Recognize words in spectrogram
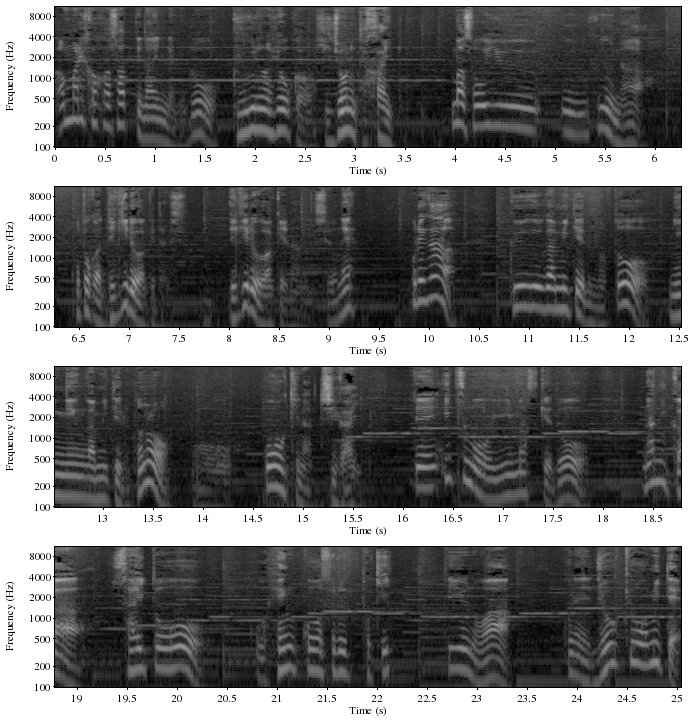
あんまり書かさってないんだけど Google の評価は非常に高いと。まあそういうふうなことができるわけです。できるわけなんですよね。これが Google が見てるのと人間が見てるとの大きな違い。でいつも言いますけど何かサイトを変更する時っていうのはこれね状況を見て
